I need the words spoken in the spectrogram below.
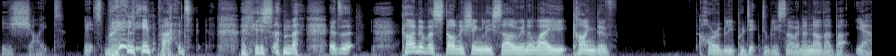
is shite. It's really bad. It's it's a kind of astonishingly so in a way, kind of horribly predictably so in another. But yeah,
